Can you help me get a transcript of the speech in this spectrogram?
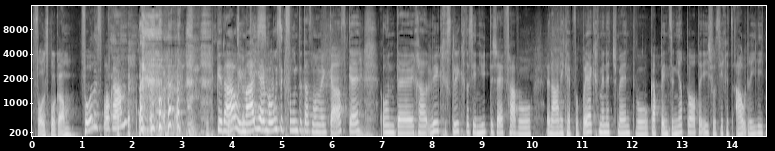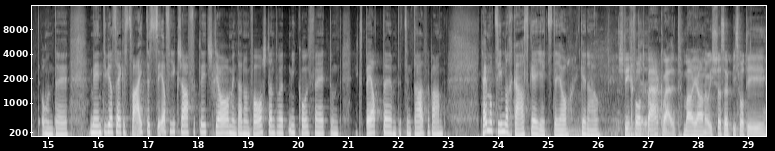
Volles Programm. Volles Programm. genau, im Mai haben wir herausgefunden, dass wir Gas geben müssen. Mhm. Und äh, ich habe wirklich das Glück, dass ich heute einen Chef habe, der eine Ahnung hat von Projektmanagement, der gerade pensioniert worden ist, der sich jetzt auch reinliegt. Und äh, wir haben, wir sagen, das Zweite sehr viel geschafft letztes Jahr. Wir haben auch noch einen Vorstand, der mitgeholfen hat und Experten und den Zentralverband. Da haben wir ziemlich Gas gegeben jetzt, ja, genau. Stichwort Bergwelt. Mariano, ist das etwas, was die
